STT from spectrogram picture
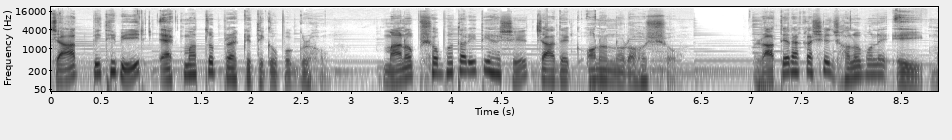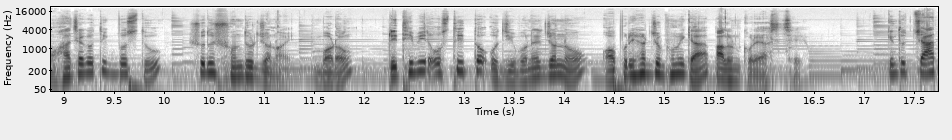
চাঁদ পৃথিবীর একমাত্র প্রাকৃতিক উপগ্রহ। মানব সভ্যতার ইতিহাসে চাঁদ এক অনন্য রহস্য। রাতের আকাশে ঝলমলে এই মহাজাগতিক বস্তু শুধু সৌন্দর্য নয়, বরং পৃথিবীর অস্তিত্ব ও জীবনের জন্য অপরিহার্য ভূমিকা পালন করে আসছে। কিন্তু চাঁদ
